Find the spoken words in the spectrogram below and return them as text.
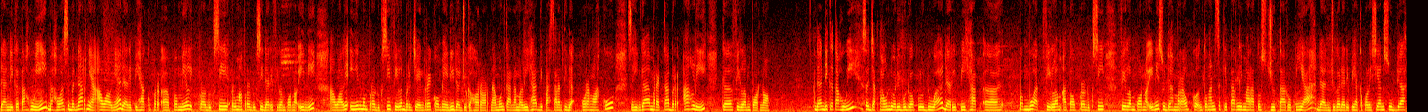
Dan diketahui bahwa sebenarnya awalnya dari pihak uh, pemilik produksi rumah produksi dari film porno ini awalnya ingin memproduksi film bergenre komedi dan juga horor. Namun karena melihat di pasaran tidak kurang laku sehingga mereka beralih ke ke film porno. Dan diketahui sejak tahun 2022 dari pihak uh, pembuat film atau produksi film porno ini sudah meraup keuntungan sekitar 500 juta rupiah dan juga dari pihak kepolisian sudah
